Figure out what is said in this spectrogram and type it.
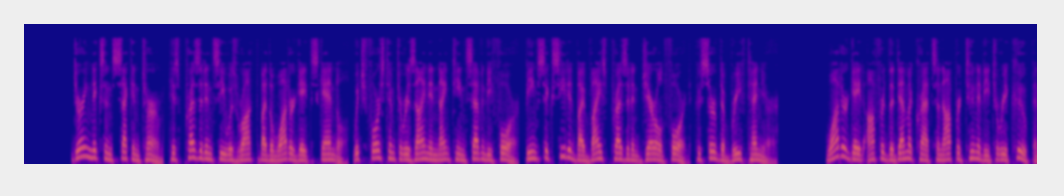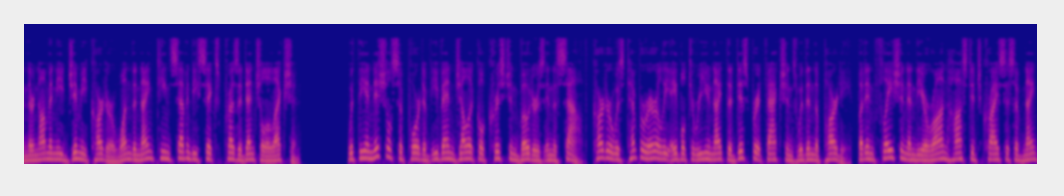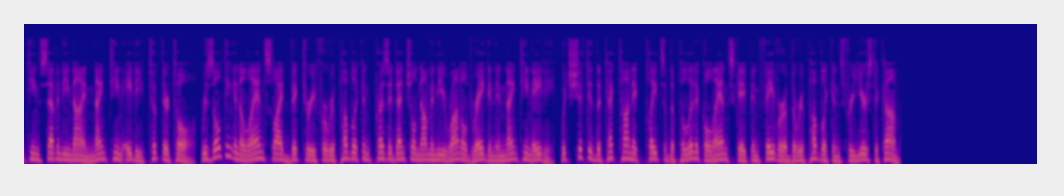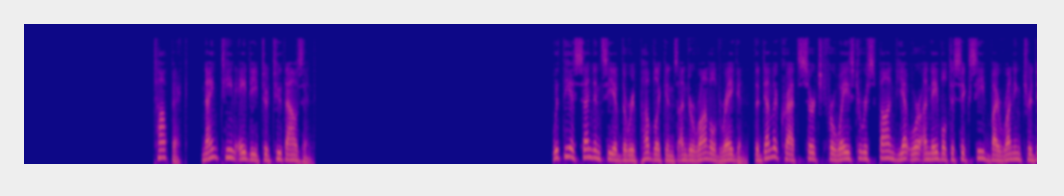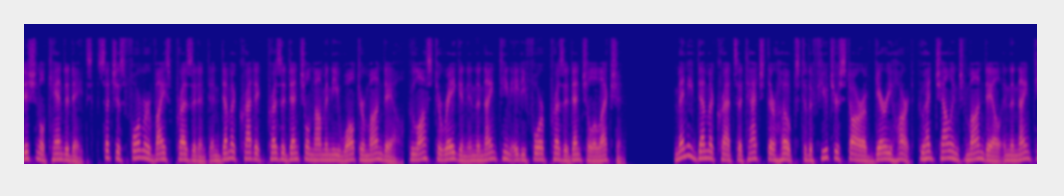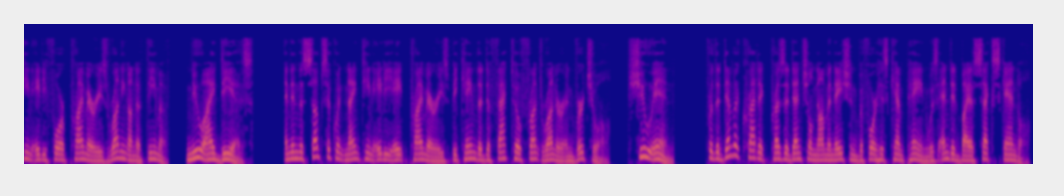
During Nixon's second term, his presidency was rocked by the Watergate scandal, which forced him to resign in 1974, being succeeded by Vice President Gerald Ford, who served a brief tenure. Watergate offered the Democrats an opportunity to recoup and their nominee Jimmy Carter won the 1976 presidential election. With the initial support of evangelical Christian voters in the South, Carter was temporarily able to reunite the disparate factions within the party, but inflation and the Iran hostage crisis of 1979–1980 took their toll, resulting in a landslide victory for Republican presidential nominee Ronald Reagan in 1980, which shifted the tectonic plates of the political landscape in favor of the Republicans for years to come. 1980 to 2000 With the ascendancy of the Republicans under Ronald Reagan, the Democrats searched for ways to respond yet were unable to succeed by running traditional candidates, such as former Vice President and Democratic presidential nominee Walter Mondale, who lost to Reagan in the 1984 presidential election. Many Democrats attached their hopes to the future star of Gary Hart, who had challenged Mondale in the 1984 primaries running on a theme of «new ideas» and in the subsequent 1988 primaries became the de facto front-runner and virtual «shoe-in» for the Democratic presidential nomination before his campaign was ended by a sex scandal.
